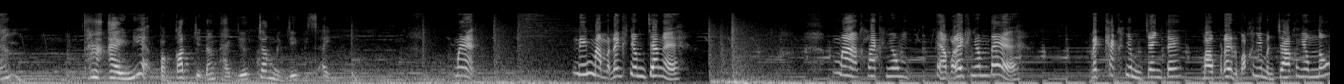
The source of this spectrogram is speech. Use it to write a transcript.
ដឹងថាឯងនេះប្រកាសជាដឹងថាយើងចង់និយាយពីស្អីម៉ាក់នេះម៉ាក់មិនដឹងខ្ញុំអញ្ចឹងហ៎ម៉ាក់ខ្លាចខ្ញុំប្រាប់ប្តីខ្ញុំទេដាច់ខាត់ខ្ញុំមិនចេញទេបើប្តីរបស់ខ្ញុំមិនចោលខ្ញុំនោះ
